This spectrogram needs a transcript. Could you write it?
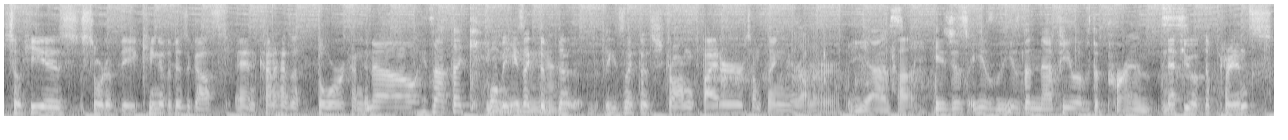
so he is sort of the king of the Visigoths and kind of has a Thor kind of. No, he's not the king. Well, but he's like the, the he's like the strong fighter or something or other. Yes, Uh, he's just he's he's the nephew of the prince. nephew of the prince.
